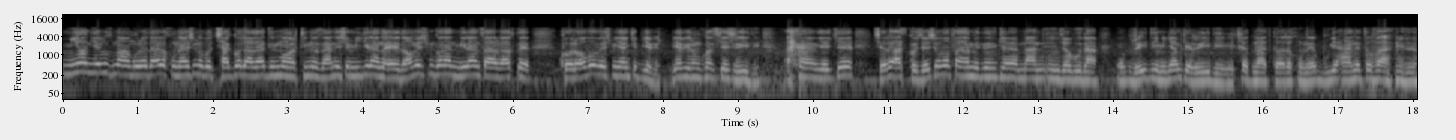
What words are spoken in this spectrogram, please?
میان یه روز مامورا در خونهشون رو با چک و لغت این مارتین و زنش رو می‌گیرن و اعدامش می‌کنن میرن سر وقت کراو بهش میگن که بیا بیرون بیا بیرون کسکش ریدی. میگه که چرا از کجا شما فهمیدین که من اینجا بودم؟ ریدی؟ میگم که ریدی. خدمتکار خونه بوی ان تو فهمیده.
